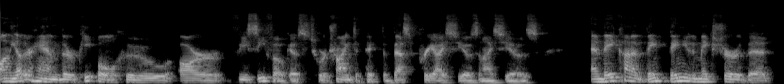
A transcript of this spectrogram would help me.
On the other hand, there are people who are VC focused, who are trying to pick the best pre-ICOs and ICOs, and they kind of, they, they need to make sure that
